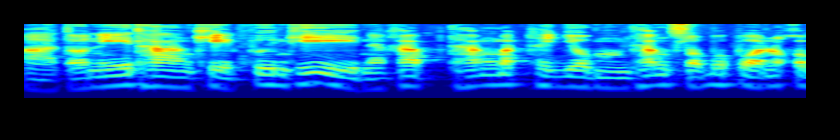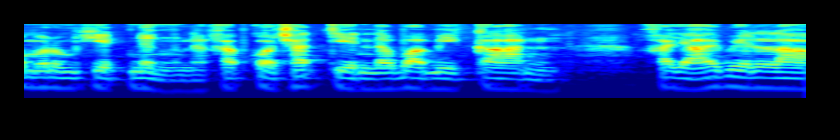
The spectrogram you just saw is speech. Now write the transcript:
อ่าตอนนี้ทางเขตพื้นที่นะครับ ทั้งมัธยมทั้งสปปนครพนมเขตหนึ่งนะครับ ก็ชัดเจนแล้วว่ามีการขยายเวลา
